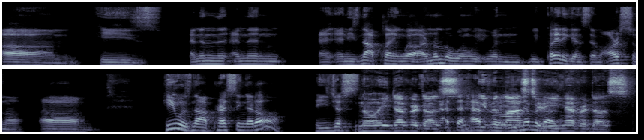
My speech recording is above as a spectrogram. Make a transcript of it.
Um he's and then and then and, and he's not playing well. I remember when we when we played against them, Arsenal. Um, he was not pressing at all. He just no, he never does. Even last he year, does. he never does.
